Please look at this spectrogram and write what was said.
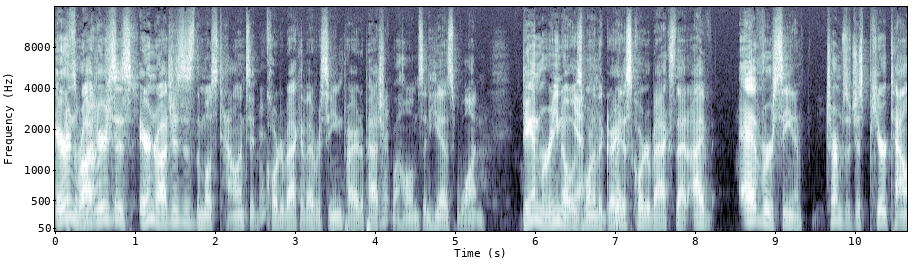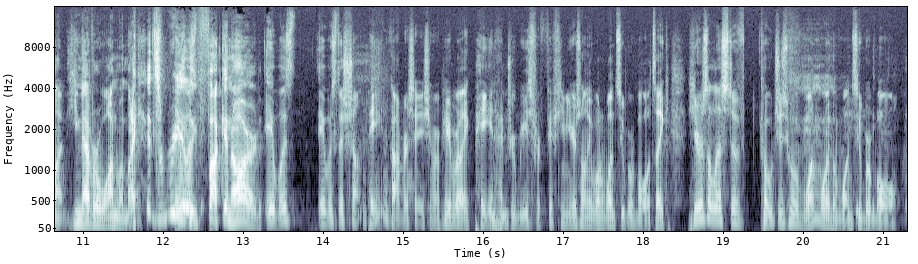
Aaron Rodgers is Aaron Rodgers is the most talented quarterback I've ever seen prior to Patrick Mahomes, and he has one. Dan Marino is Yeah, one of the greatest quarterbacks that I've ever seen in terms of just pure talent. He never won one. Like it's really fucking hard. it was it was the Sean Payton conversation where people were like, Payton had Mm-hmm. Drew Brees for 15 years, only won one Super Bowl. It's like here's a list of coaches who have won more than one Super Bowl.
